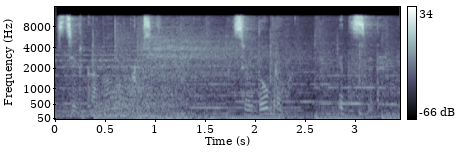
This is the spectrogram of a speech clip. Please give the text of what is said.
с телеканалом «Русский мир». Всего доброго до свидания.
